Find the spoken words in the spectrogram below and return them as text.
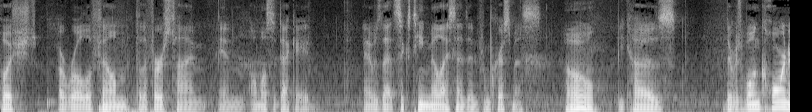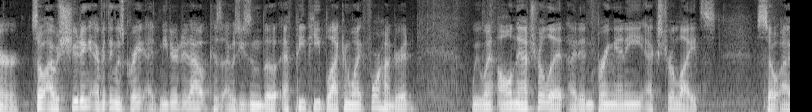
pushed a roll of film for the first time in almost a decade, and it was that 16 mil I sent in from Christmas Oh. because there was one corner. So I was shooting, everything was great. I'd metered it out because I was using the FPP black and white 400. We went all natural lit. I didn't bring any extra lights. So I,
